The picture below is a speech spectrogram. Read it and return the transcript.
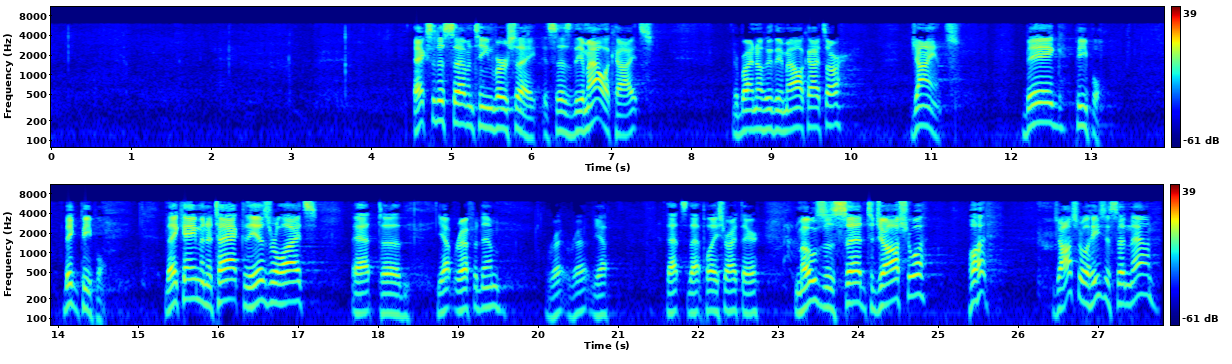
Exodus 17, verse 8. It says, The Amalekites. Everybody know who the Amalekites are? Giants. Big people. Big people. They came and attacked the Israelites at, uh, yep, Rephidim. Re, re, yeah, that's that place right there. Moses said to Joshua, What? Joshua, he's just sitting down.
